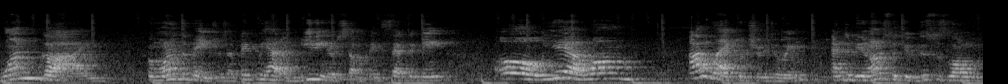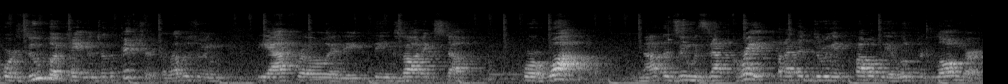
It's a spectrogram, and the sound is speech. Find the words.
one guy from one of the majors, I think we had a meeting or something, said to me, oh yeah, well, I like what you're doing. And to be honest with you, this was long before Zumba came into the picture, because I was doing the Afro and the, the exotic stuff for a while. Not that Zumba's not great, but I've been doing it probably a little bit longer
